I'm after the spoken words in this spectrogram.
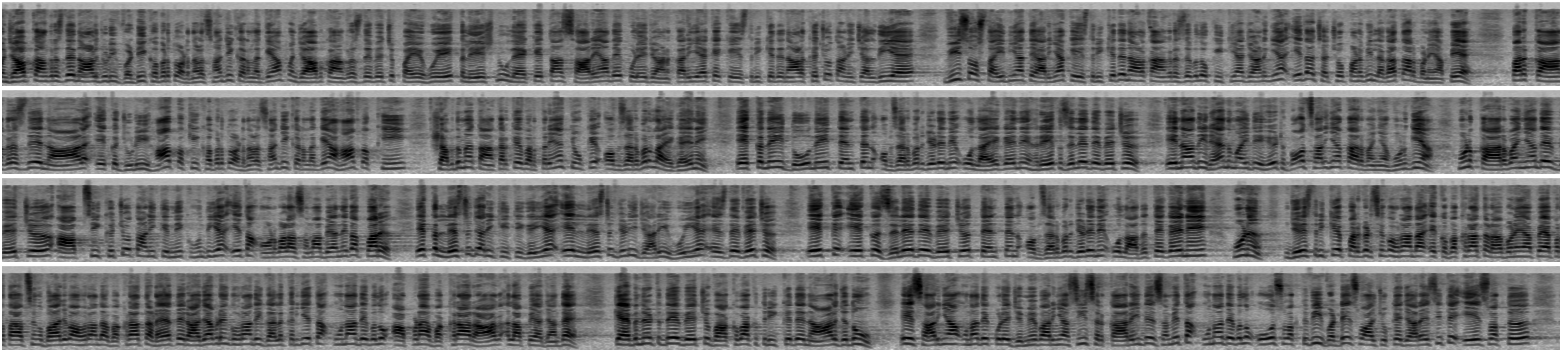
ਪੰਜਾਬ ਕਾਂਗਰਸ ਦੇ ਨਾਲ ਜੁੜੀ ਵੱਡੀ ਖਬਰ ਤੁਹਾਡੇ ਨਾਲ ਸਾਂਝੀ ਕਰਨ ਲੱਗੇ ਹਾਂ ਪੰਜਾਬ ਕਾਂਗਰਸ ਦੇ ਵਿੱਚ ਪਏ ਹੋਏ ਕਲੇਸ਼ ਨੂੰ ਲੈ ਕੇ ਤਾਂ ਸਾਰਿਆਂ ਦੇ ਕੋਲੇ ਜਾਣਕਾਰੀ ਹੈ ਕਿ ਕਿਸ ਤਰੀਕੇ ਦੇ ਨਾਲ ਖਿੱਚੋਤਾਣੀ ਚੱਲਦੀ ਹੈ। 2027 ਦੀਆਂ ਤਿਆਰੀਆਂ ਕਿਸ ਤਰੀਕੇ ਦੇ ਨਾਲ ਕਾਂਗਰਸ ਦੇ ਵੱਲੋਂ ਕੀਤੀਆਂ ਜਾਣਗੀਆਂ, ਇਹਦਾ ਛੱਛੋਪਣ ਵੀ ਲਗਾਤਾਰ ਬਣਿਆ ਪਿਆ ਹੈ। ਪਰ ਕਾਂਗਰਸ ਦੇ ਨਾਲ ਇੱਕ ਜੁੜੀ ਹਾਂ ਪੱਕੀ ਖਬਰ ਤੁਹਾਡੇ ਨਾਲ ਸਾਂਝੀ ਕਰਨ ਲੱਗਿਆ ਹਾਂ। ਹਾਂ ਪੱਕੀ ਸ਼ਬਦ ਮੈਂ ਤਾਂ ਕਰਕੇ ਵਰਤ ਰਿਹਾ ਕਿਉਂਕਿ ਆਬਜ਼ਰਵਰ ਲਾਏ ਗਏ ਨੇ। ਇੱਕ ਨਹੀਂ, ਦੋ ਨਹੀਂ, ਤਿੰਨ ਤਿੰਨ ਆਬਜ਼ਰਵਰ ਜਿਹੜੇ ਨੇ ਉਹ ਲਾਏ ਗਏ ਨੇ। ਹਰੇਕ ਜ਼ਿਲ੍ਹੇ ਦੇ ਵਿੱਚ ਇਹਨਾਂ ਦੀ ਰਹਿਨਮਾਈ ਦੇ ਹੇਠ ਬਹੁਤ ਸਾਰੀਆਂ ਕਾਰਵਾਈਆਂ ਹੋਣਗੀਆਂ। ਹੁਣ ਕਾਰਵਾਈਆਂ ਦੇ ਵਿੱਚ ਆਪਸੀ ਖਿੱਚੋਤਾਣੀ ਕਿੰਨੀ ਕੁ ਹੁੰਦੀ ਹੈ, ਇਹ ਤਾਂ ਆਉਣ ਵਾਲਾ ਸਮਾਂ ਬਿਆਨੇਗਾ ਪਰ ਇੱਕ ਲਿਸਟ ਜਾਰੀ ਕੀਤੀ ਗਈ ਹੈ। ਇਹ ਲਿਸਟ ਜਿਹੜੀ ਜਾਰੀ ਹੋਈ ਹੈ, ਇਸ ਦੇ ਵਿੱਚ ਇੱਕ ਇੱਕ ਜ਼ਿਲ੍ਹੇ ਦੇ ਵਿੱਚ ਤਿੰਨ ਤਿੰਨ ਆਬਜ਼ਰਵਰ ਜਿਹੜੇ ਨੇ ਉਹ ਲਾ ਦਿੱਤੇ ਗਏ ਨੇ। ਹੁਣ ਜਿਸ ਤਰੀਕੇ ਪ੍ਰਗਟ ਸਿੰਘ ਹੋਰਾਂ ਦਾ ਇੱਕ ਵੱਖਰਾ ਧੜਾ ਬਣਿਆ ਪਿਆ। ਪ੍ਰਤਾਪ ਸਿੰਘ ਬਾਜਵਾ ਹੋਰਾਂ ਦਾ ਵੱਖਰਾ ਧੜਾ ਹੈ ਤੇ ਰਾਜਾ ਵੜਿੰਗ ਹੋਰਾਂ ਦੀ ਗੱਲ ਕਰੀਏ ਤਾਂ ਉਹਨਾਂ ਦੇ ਵੱਲੋਂ ਆਪਣਾ ਵੱਖਰਾ ਰਾਗ ਅਲਾਪਿਆ ਜਾਂਦਾ ਹੈ। ਕੈਬਨਿਟ ਦੇ ਵਿੱਚ ਵੱਖ-ਵੱਖ ਤਰੀਕੇ ਦੇ ਨਾਲ ਜਦੋਂ ਇਹ ਸਾਰੀਆਂ ਉਹਨਾਂ ਦੇ ਕੋਲੇ ਜ਼ਿੰਮੇਵਾਰੀਆਂ ਸੀ, ਸਰਕਾਰ ਰਹਿੰਦੇ ਸਮੇਂ ਤਾਂ ਉਹਨਾਂ ਦੇ ਵੱਲੋਂ ਉਸ ਵਕਤ ਵੀ ਵੱਡੇ ਸਵਾਲ ਚੁੱਕੇ ਜਾ ਰਹੇ ਸੀ ਤੇ ਇਸ ਵਕਤ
